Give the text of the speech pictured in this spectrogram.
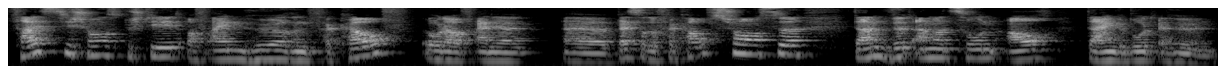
falls die Chance besteht auf einen höheren Verkauf oder auf eine äh, bessere Verkaufschance, dann wird Amazon auch dein Gebot erhöhen.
